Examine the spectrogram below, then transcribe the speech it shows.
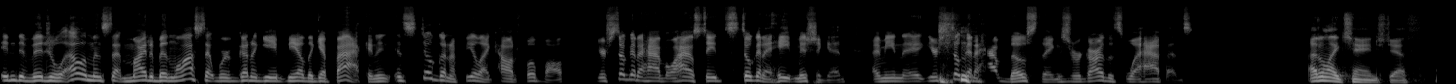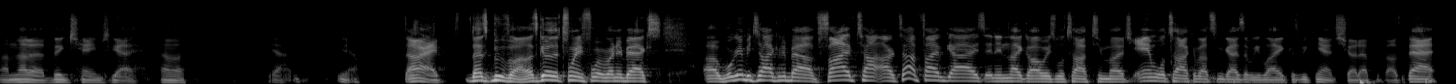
individual elements that might have been lost that we're going to be able to get back. And it's still going to feel like college football. You're still going to have Ohio State still going to hate Michigan. I mean, eh, you're still going to have those things regardless of what happens. I don't like change, Jeff. I'm not a big change guy. Uh, yeah, you know. All right, let's move on. Let's go to the 24 running backs. Uh, we're going to be talking about five top our top five guys, and then like always, we'll talk too much, and we'll talk about some guys that we like because we can't shut up about that.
